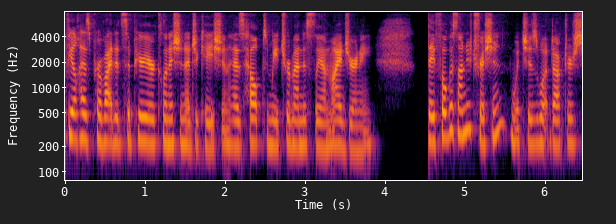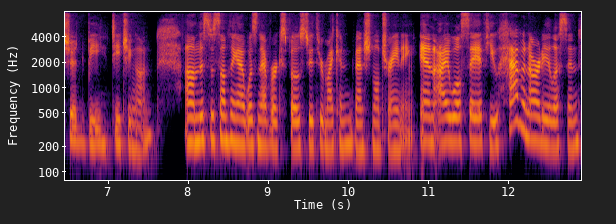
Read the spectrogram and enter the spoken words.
feel has provided superior clinician education, has helped me tremendously on my journey. They focus on nutrition, which is what doctors should be teaching on. Um, this was something I was never exposed to through my conventional training. And I will say, if you haven't already listened,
